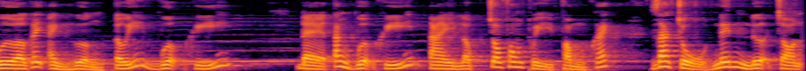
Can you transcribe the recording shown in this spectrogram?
vừa gây ảnh hưởng tới vượng khí. Để tăng vượng khí, tài lộc cho phong thủy phòng khách, gia chủ nên lựa chọn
